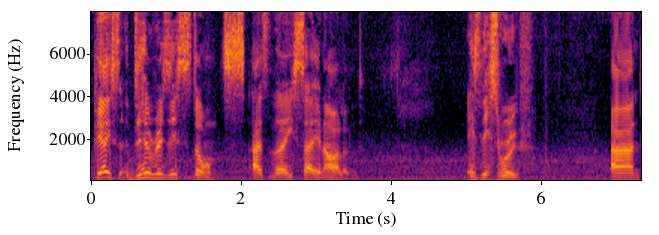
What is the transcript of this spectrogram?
pièce de résistance, as they say in Ireland, is this roof. And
